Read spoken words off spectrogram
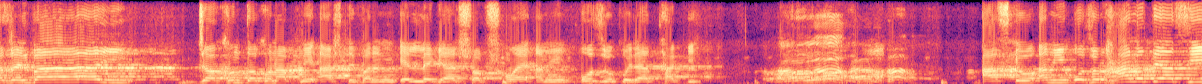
আজরাইল ভাই, যখন তখন আপনি আসতে পারেন, এর লেগে আর সব সময় আমি অজু কইরা থাকি। আজকেও আমি অজুর হালতে আছি।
